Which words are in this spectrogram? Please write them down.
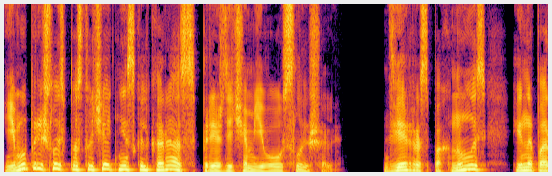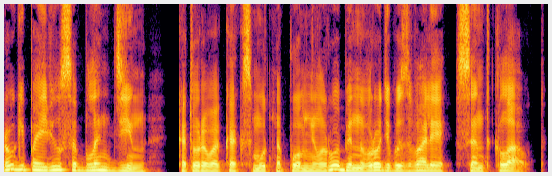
Ему пришлось постучать несколько раз, прежде чем его услышали. Дверь распахнулась, и на пороге появился блондин, которого, как смутно помнил Робин, вроде бы звали Сент-Клауд.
